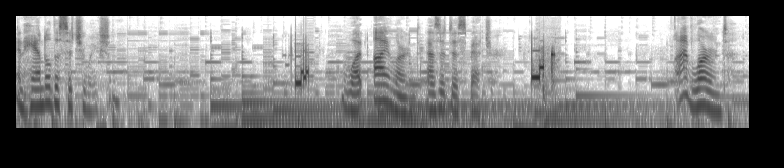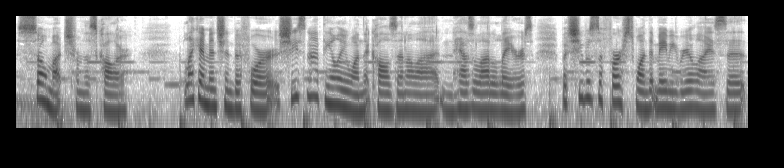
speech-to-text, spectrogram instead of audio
and handle the situation. What I learned as a dispatcher. I've learned so much from this caller. Like I mentioned before, she's not the only one that calls in a lot and has a lot of layers, but she was the first one that made me realize that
